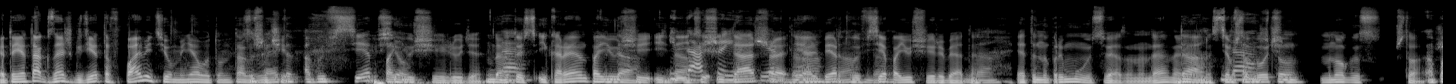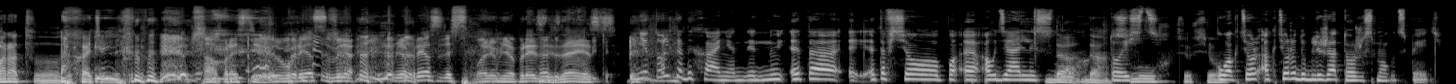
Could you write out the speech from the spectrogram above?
Это я так, знаешь, где-то в памяти у меня вот он так Слушай, а звучит. это- а вы все И поющие люди? Да. Ну, то есть и Карен поющий, Да. и, И Дити, Даша, и и Даша, Альберт. и Альберт, да, вы все да. поющие ребята. Да. Это напрямую связано, да, наверное? Да. С тем, Да. что вы Что- очень много... Что? Аппарат э, дыхательный. А, прости. Пресс у меня, у меня пресс здесь. Смотри, у меня пресс здесь, да, есть. Не только дыхание, ну, это, это все аудиальный слух. Да, да. То есть слух, все, все. у актер, актеры дубляжа тоже смогут спеть.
